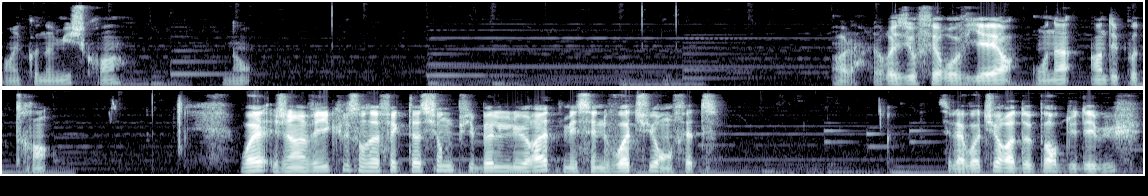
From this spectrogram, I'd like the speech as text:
En économie, je crois. Non. Voilà, le réseau ferroviaire, on a un dépôt de train. Ouais, j'ai un véhicule sans affectation depuis belle lurette, mais c'est une voiture en fait. C'est la voiture à deux portes du début.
